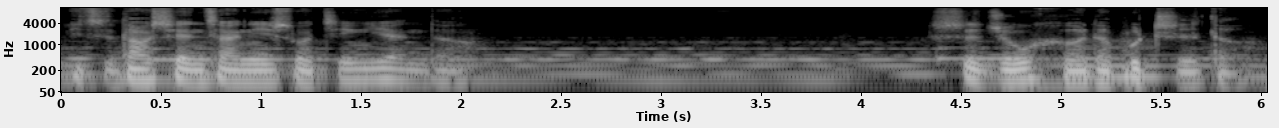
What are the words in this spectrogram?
一直到现在，你所经验的是如何的不值得。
